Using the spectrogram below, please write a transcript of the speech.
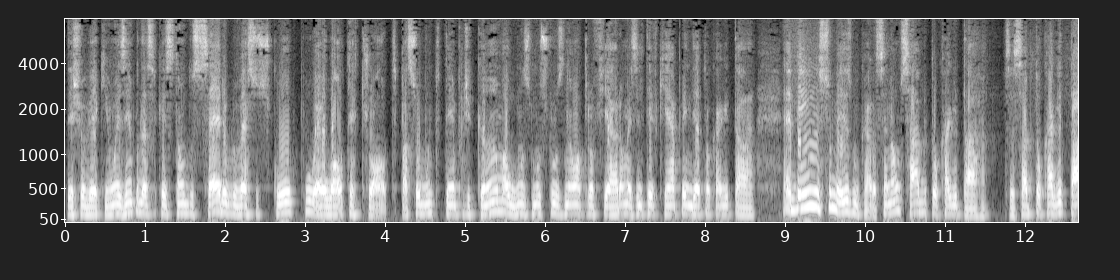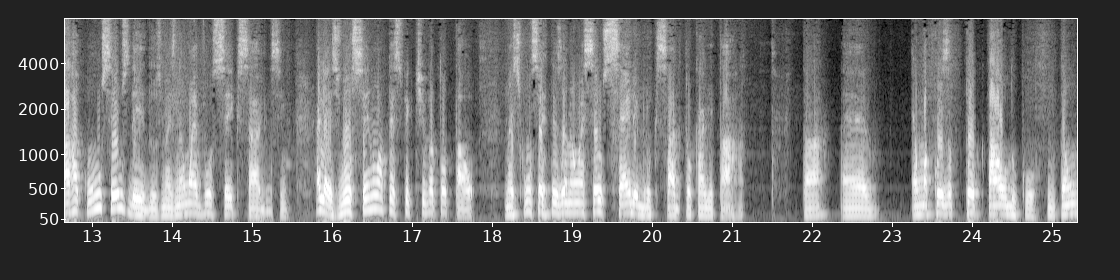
Deixa eu ver aqui. Um exemplo dessa questão do cérebro versus corpo é o Walter Trout. Passou muito tempo de cama, alguns músculos não atrofiaram, mas ele teve que reaprender a tocar guitarra. É bem isso mesmo, cara. Você não sabe tocar guitarra. Você sabe tocar guitarra com os seus dedos, mas não é você que sabe, assim. Aliás, você numa perspectiva total mas com certeza não é seu cérebro que sabe tocar guitarra, tá? É, é uma coisa total do corpo. Então,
